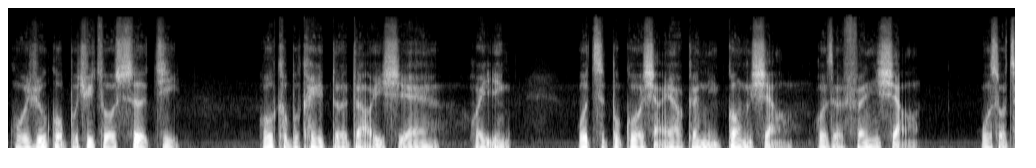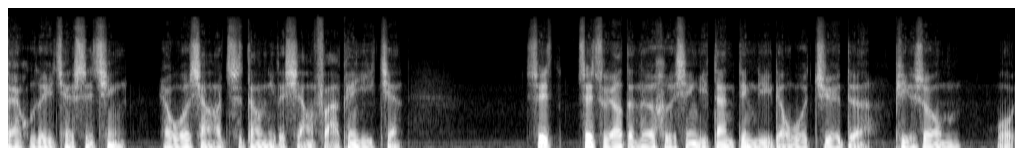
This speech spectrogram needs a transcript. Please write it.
我如果不去做设计，我可不可以得到一些回应？我只不过想要跟你共享或者分享。我所在乎的一件事情，然后我想要知道你的想法跟意见，所以最主要的那个核心一旦定立了，我觉得，比如说，我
